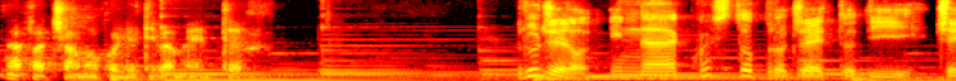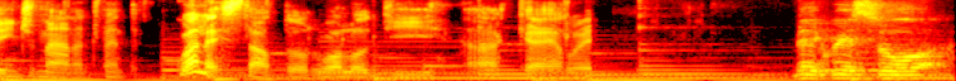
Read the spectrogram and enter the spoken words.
la facciamo collettivamente. Ruggero, in questo progetto di change management, qual è stato il ruolo di uh, eh? Beh, questo,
